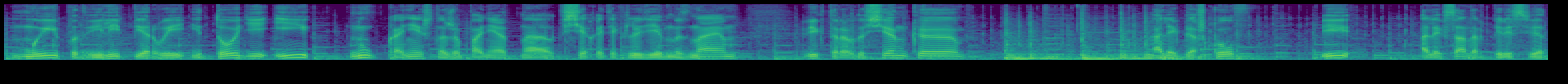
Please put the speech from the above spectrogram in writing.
мы подвели первые итоги и, ну, конечно же, понятно, всех этих людей мы знаем. Виктор Авдусенко, Олег Гашков и Александр Пересвет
